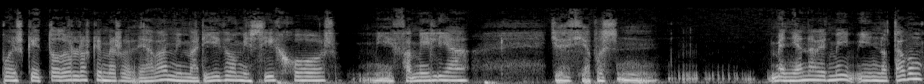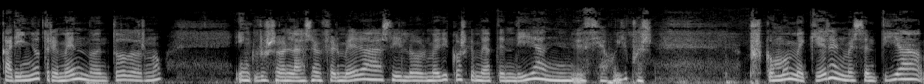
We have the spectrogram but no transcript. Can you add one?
pues que todos los que me rodeaban, mi marido, mis hijos, mi familia, yo decía, pues mm, venían a verme y, notaba un cariño tremendo en todos, ¿no? Incluso en las enfermeras y los médicos que me atendían, yo decía, uy, pues, pues cómo me quieren, me sentía,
